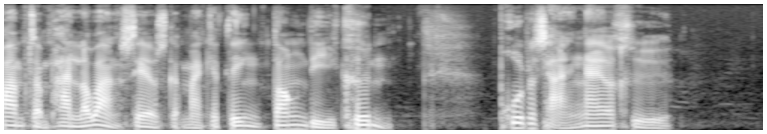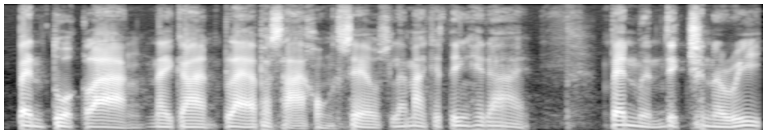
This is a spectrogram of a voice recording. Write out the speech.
ความสัมพันธ์ระหว่างเซลล์กับ marketing ต้องดีขึ้น พูดภาษาง่ายก็คือ เป็นตัวกลางในการแปลภาษาของเซลล์และ marketing ให้ได้ เป็นเหมือน dictionary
